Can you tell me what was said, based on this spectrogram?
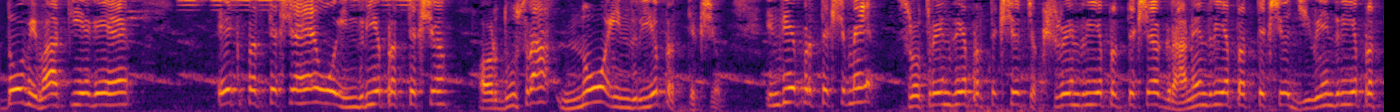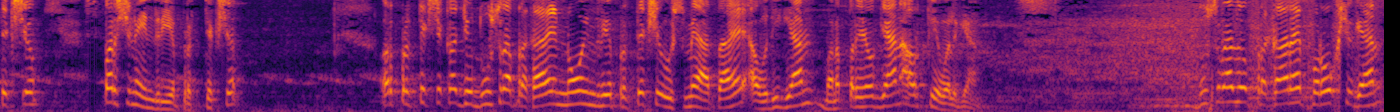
दो विभाग किए गए हैं। एक प्रत्यक्ष है, वो इंद्रिय प्रत्यक्ष, और दूसरा नो इंद्रिय प्रत्यक्ष। इंद्रिय प्रत्यक्ष में श्रोत्रेंद्रिय प्रत्यक्ष, चक्षुरेंद्रिय प्रत्यक्ष ग्रहणेन्द्रिय प्रत्यक्ष, जीवेंद्रिय प्रत्यक्ष स्पर्शनेन्द्रिय प्रत्यक्ष और प्रत्यक्ष का जो दूसरा प्रकार है, नौ इंद्रिय प्रत्यक्ष, उसमें आता है अवधि ज्ञान मन प्रयोग ज्ञान और केवल ज्ञान। दूसरा जो प्रकार है, परोक्ष ज्ञान,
